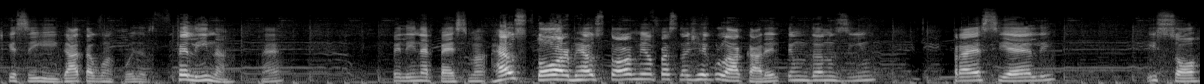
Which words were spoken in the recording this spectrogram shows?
Esqueci, gata alguma coisa. Felina, né? Felina é péssima. Hellstorm. Hellstorm é um personagem regular, cara. Ele tem um danozinho pra SL e só.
